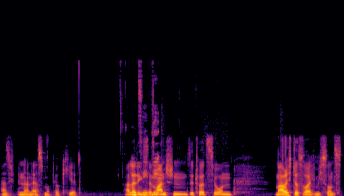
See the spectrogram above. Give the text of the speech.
also ich bin dann erstmal blockiert. Allerdings wie, wie? in manchen Situationen mache ich das, weil ich mich sonst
